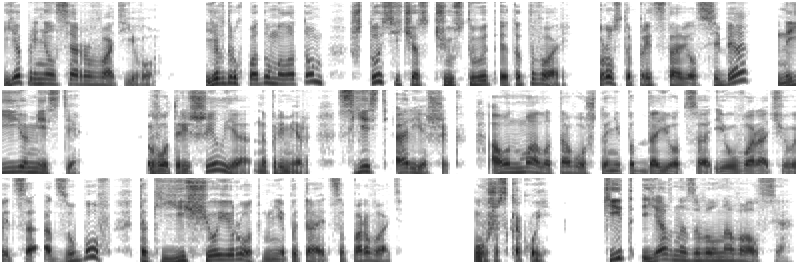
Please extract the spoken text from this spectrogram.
я принялся рвать его. Я вдруг подумал о том, что сейчас чувствует эта тварь. Просто представил себя на ее месте — вот решил я, например, съесть орешек, а он мало того, что не поддается и уворачивается от зубов, так еще и рот мне пытается порвать. Ужас какой! Кит явно заволновался.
